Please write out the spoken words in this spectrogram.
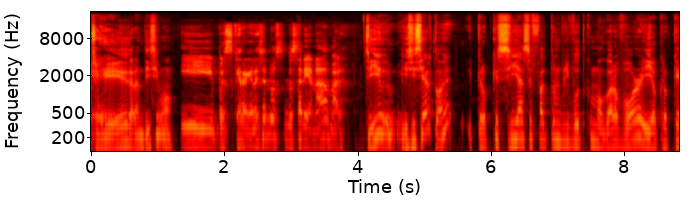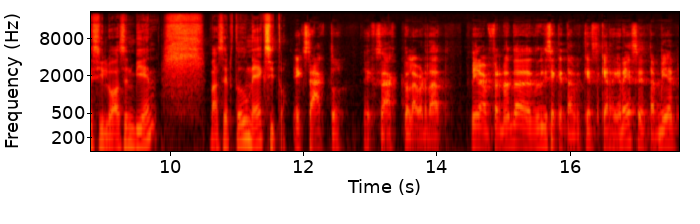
sí, grandísimo. Y pues que regrese no, estaría nada mal. Sí, y sí es cierto, ¿eh? Creo que sí hace falta un reboot como God of War y yo creo que si lo hacen bien, va a ser todo un éxito. Exacto, exacto, la verdad. Mira, Fernanda dice que, que, que regrese también.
